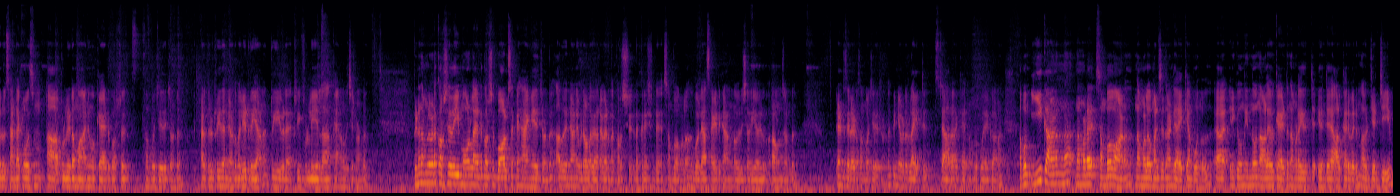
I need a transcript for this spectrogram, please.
ഒരു സാന്റാക്ലോസും പുള്ളിയുടെ മാനും ഒക്കെ ആയിട്ട് കുറച്ച് സംഭവം ചെയ്തിട്ടുണ്ട്. അടുത്തൊരു ട്രീ തന്നെയുണ്ട്. വലിയ ട്രീ ആണ്. ട്രീ ഇവിടെ ട്രീ ഫുള്ളി എല്ലാ കാര്യങ്ങളും വെച്ചിട്ടുണ്ട്. പിന്നെ നമ്മളിവിടെ കുറച്ച് ഈ മുകളിലായിട്ട് കുറച്ച് ബോൾസ് ഒക്കെ ഹാങ് ചെയ്തിട്ടുണ്ട്. അത് തന്നെയാണ് ഇവിടെ ഉള്ള വേറെ വരുന്ന കുറച്ച് ഡെക്കറേഷന്റെ സംഭവങ്ങൾ. അതുപോലെ ആ സൈഡ് കാണുന്ന ഒരു ചെറിയൊരു റൗണ്ട്സ് ഉണ്ട്. രണ്ട് സൈഡായിട്ട് സംഭവം ചെയ്തിട്ടുണ്ട്. പിന്നെ ഇവിടെ ലൈറ്റ് സ്റ്റാർ ഒക്കെ ആയിട്ട് നമ്മൾ പോയേക്കാണ്. അപ്പം ഈ കാണുന്ന നമ്മുടെ സംഭവമാണ് നമ്മൾ മത്സ്യത്തിനാണ്ടി അയക്കാൻ പോകുന്നത്. എനിക്ക് തോന്നുന്നു ഇന്നോ നാളെയോ ഒക്കെ ആയിട്ട് നമ്മുടെ ഇതിന്റെ ആൾക്കാർ വരും അവർ ജഡ്ജ് ചെയ്യും.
